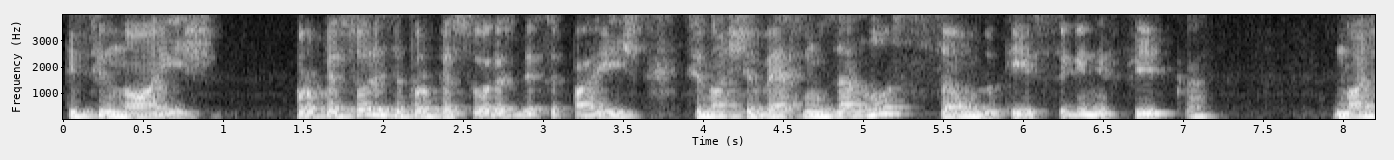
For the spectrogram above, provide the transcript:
que se nós, professores e professoras desse país, se nós tivéssemos a noção do que isso significa, nós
